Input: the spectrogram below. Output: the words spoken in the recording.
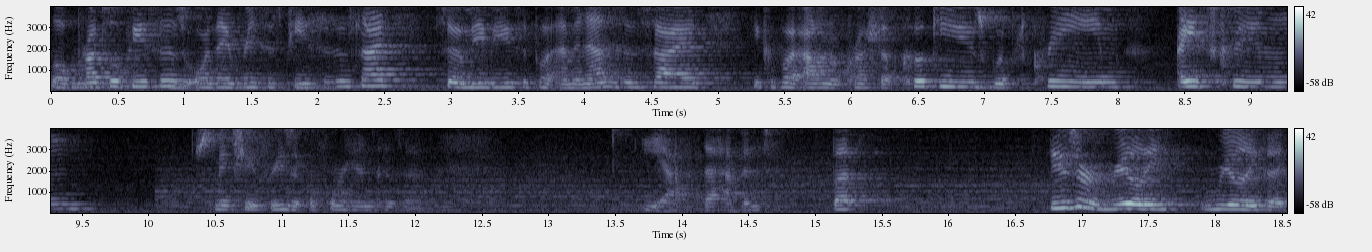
little pretzel pieces or they have Reese's pieces inside. So maybe you could put M&Ms inside. You could put, I don't know, crushed up cookies, whipped cream, ice cream. Just make sure you freeze it beforehand because, uh, yeah, that happened. But these are really, really good.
